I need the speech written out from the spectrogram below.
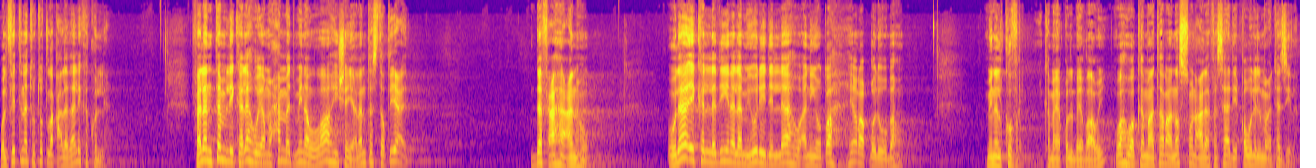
والفتنة تطلق على ذلك كله. فلن تملك له يا محمد من الله شيئا لن تستطيع دفعها عنه. أولئك الذين لم يرد الله أن يطهر قلوبهم من الكفر كما يقول البيضاوي وهو كما ترى نص على فساد قول المعتزلة.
